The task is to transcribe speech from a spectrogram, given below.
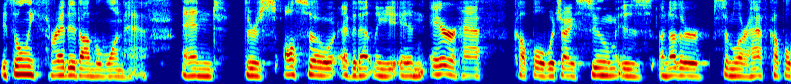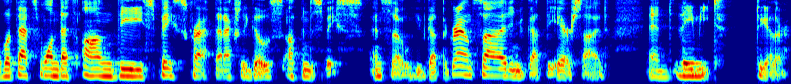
it's only threaded on the one half, and there's also evidently an air half couple, which I assume is another similar half couple, but that's one that's on the spacecraft that actually goes up into space. And so you've got the ground side and you've got the air side, and they meet together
